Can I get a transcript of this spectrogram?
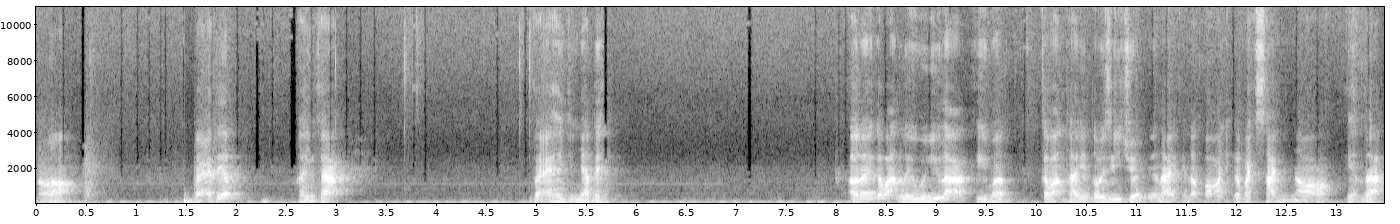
Đó. Vẽ tiếp. Hình khác vẽ hình chữ nhật đi. Ở đây các bạn lưu ý là khi mà các bạn thấy tôi di chuyển như thế này thì nó có những cái vạch xanh nó hiện ra.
